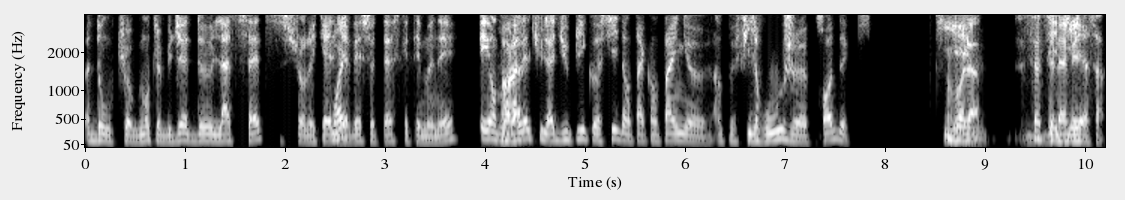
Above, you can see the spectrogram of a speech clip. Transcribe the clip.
Donc, tu augmentes le budget de l'adset sur lequel il y avait ce test qui était mené. Et en parallèle, tu la dupliques aussi dans ta campagne euh, un peu fil rouge, euh, prod, qui, voilà. est ça, c'est la à ça.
